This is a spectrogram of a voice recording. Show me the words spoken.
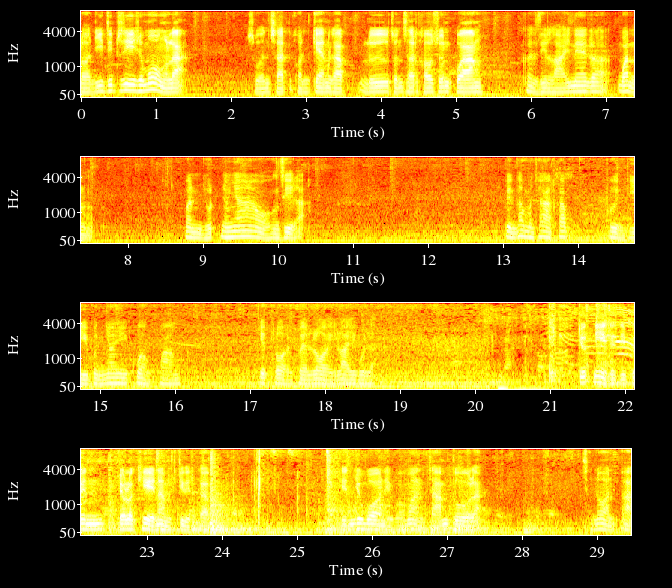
ลอด 24 ชั่วโมงละ สวนสัตว์ขอนแก่นครับ หรือสวนสัตว์เขาสวนกวางก็สิหลายแน่ก็วันวันหยุดยาวๆจังซี่ละเป็นธรรมชาติครับ พื้นที่เป็นใหญ่กว้างขวางเจ็ดร้อยแปดร้อยไร่บนละจุดนี้ก็จะเป็นจระเข้น้ำจืดครับ เห็นอยู่บอนี่ประมาณสามตัวละสินอนอา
